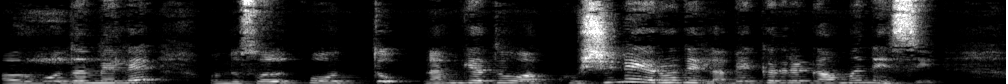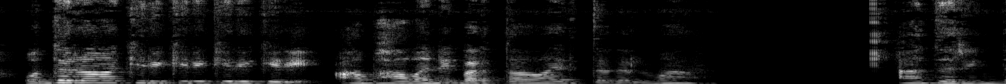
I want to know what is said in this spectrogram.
ಅವ್ರು ಹೋದ ಮೇಲೆ ಒಂದು ಸ್ವಲ್ಪ ಹೊತ್ತು ನಮ್ಗೆ ಅದು ಆ ಖುಷಿನೇ ಇರೋದಿಲ್ಲ. ಬೇಕಾದ್ರೆ ಗಮನಿಸಿ. ಒಂಥರ ಕಿರಿಕಿರಿ ಕಿರಿಕಿರಿ ಆ ಭಾವನೆ ಬರ್ತಾ ಇರ್ತದಲ್ವಾ? ಆದ್ದರಿಂದ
